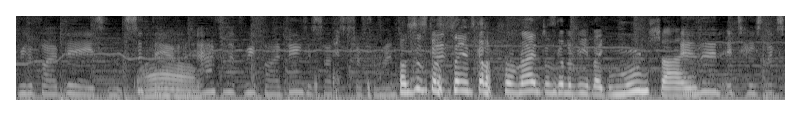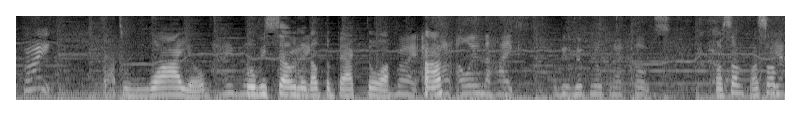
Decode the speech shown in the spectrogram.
three to five days and it sit there. And after the three five days, it starts to ferment. I was just gonna And- say it's gonna ferment. It's gonna be like moonshine. And then it tastes like Sprite. That's wild. We'll be selling it out the back door. Right. Huh? I, I'll the hike. We'll be ripping open our coats. What's up? What's up? Yeah.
